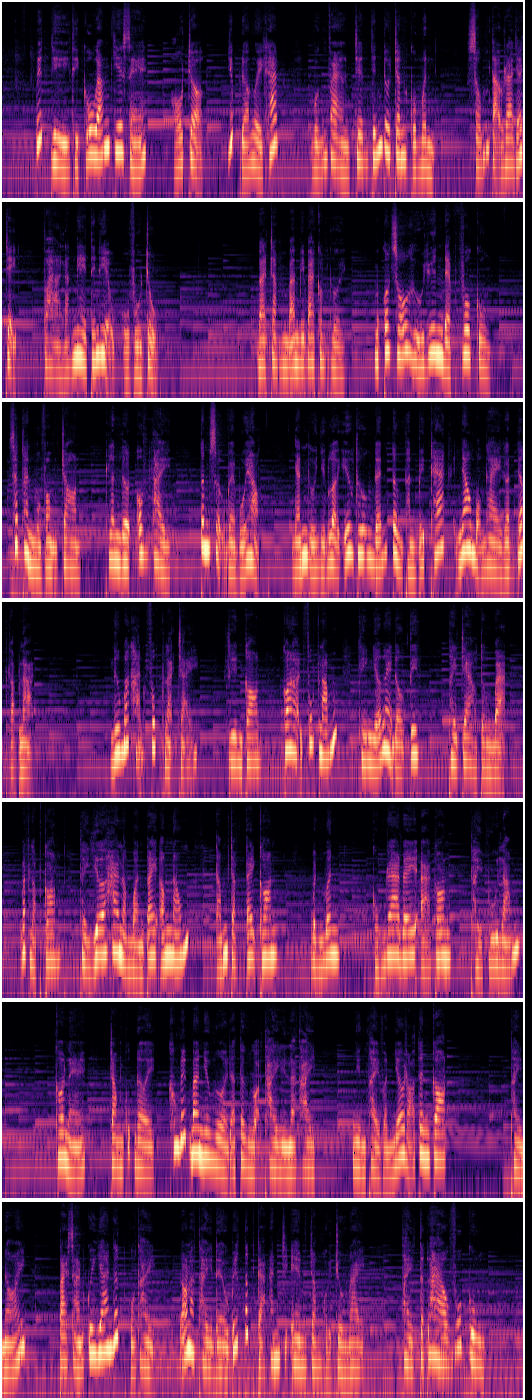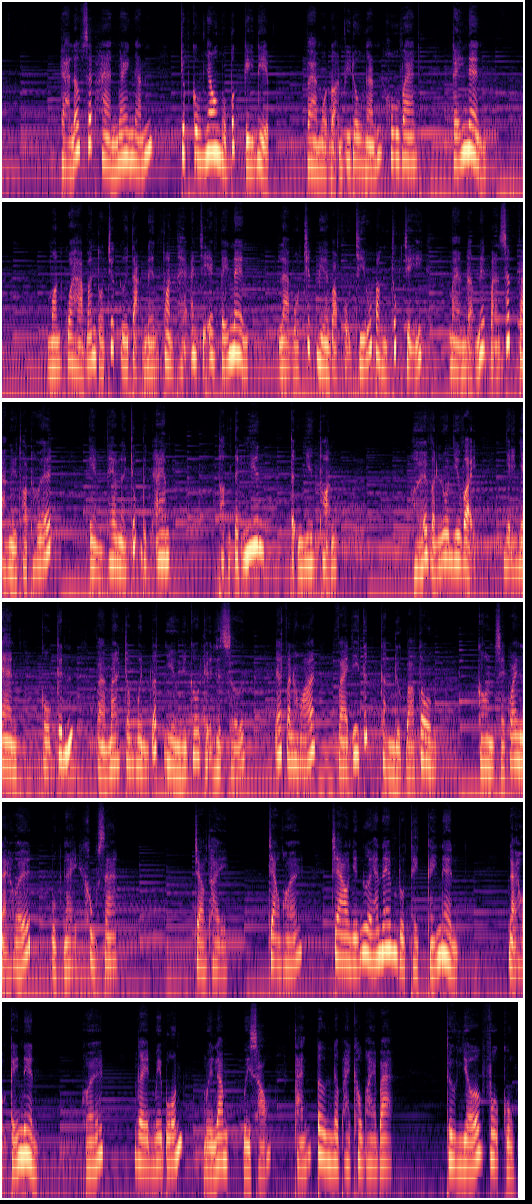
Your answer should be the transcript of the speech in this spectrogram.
Biết gì thì cố gắng chia sẻ, hỗ trợ, giúp đỡ người khác, vững vàng trên chính đôi chân của mình, sống tạo ra giá trị và lắng nghe tín hiệu của vũ trụ. 333 con người, một con số hữu duyên đẹp vô cùng, xếp thành một vòng tròn, lần lượt ôm thầy, tâm sự về buổi học, nhắn gửi những lời yêu thương đến từng thành viên khác nhau một ngày gần nhất gặp lại. Nước mắt hạnh phúc lại chảy. Riêng con, con hạnh phúc lắm khi nhớ ngày đầu tiên thầy chào từng bạn. Bắt gặp con, thầy giơ hai lòng bàn tay ấm nóng, nắm chặt tay con. Bình minh, cũng ra đây à con, thầy vui lắm. Có lẽ trong cuộc đời không biết bao nhiêu người đã từng gọi thầy là thầy, nhưng thầy vẫn nhớ rõ tên con. Thầy nói, tài sản quý giá nhất của thầy đó là thầy đều biết tất cả anh chị em trong hội trường này. Thầy tự hào vô cùng. Cả lớp xếp hàng ngay ngắn, chụp cùng nhau một bức kỷ niệm và một đoạn video ngắn hô vang, cấy nền. Món quà ban tổ chức gửi tặng đến toàn thể anh chị em cấy nền là một chiếc bìa bọc hộ chiếu bằng trúc chỉ mang đậm nét bản sắc và nghệ thuật Huế, kèm theo lời chúc bình an. Thuận tự nhiên, tự nhiên thuận. Huế vẫn luôn như vậy, nhẹ nhàng, cổ kính và mang trong mình rất nhiều những câu chuyện lịch sử, nét văn hóa và di tích cần được bảo tồn. Con sẽ quay lại Huế một ngày không xa. Chào thầy, chào Huế, chào những người anh em ruột thịt cái nền. Đại hội cái nền, Huế, ngày 14, 15, 16 tháng 4 năm 2023. Thương nhớ vô cùng.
